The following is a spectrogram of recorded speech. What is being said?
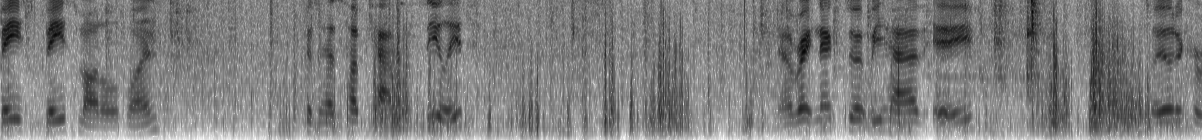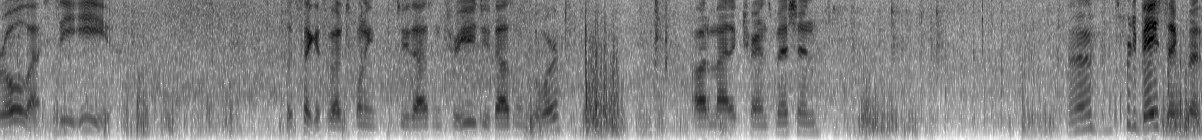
base base model one because it has hubcaps and sealies. Now right next to it we have a Toyota Corolla CE. This looks like it's about a 20, 2003, 2004. Automatic transmission. Uh, it's pretty basic, but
